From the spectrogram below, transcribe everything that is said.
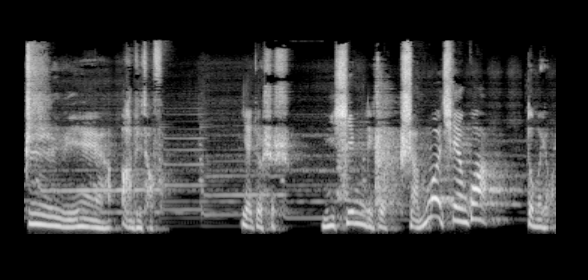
只缘阿弥陀佛。也就是说，你心里头什么牵挂都没有了，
